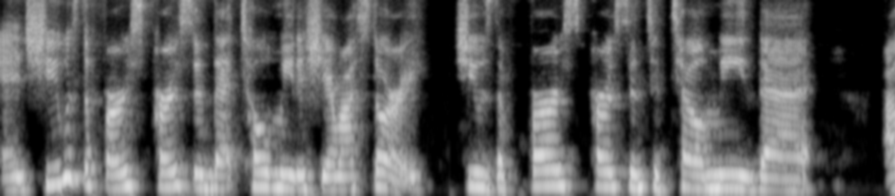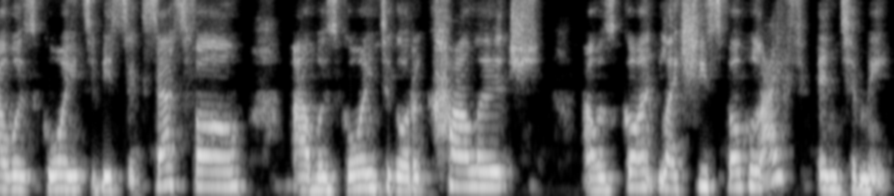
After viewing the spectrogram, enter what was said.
and she was the first person that told me to share my story. She was the first person to tell me that I was going to be successful. I was going to go to college. I was going, like, she spoke life into me.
